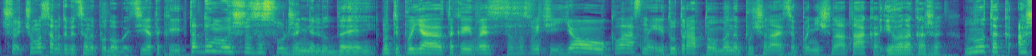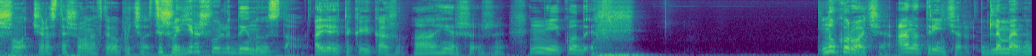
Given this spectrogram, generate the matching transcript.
Чого, чому саме тобі це не подобається? Я такий, та думаю, що засудження людей. Ну, типу, я такий весь зазвичай йоу, класний, і тут раптом в мене починається панічна атака, і вона каже: Ну так, а що? Через те, що вона в тебе почалась? Ти що, гіршою людиною став? А я й такий кажу: А гірше вже? Нікуди. Ну коротше, Анна Трінчер для мене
